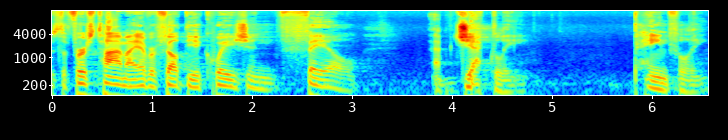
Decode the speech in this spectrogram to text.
Was the first time I ever felt the equation fail abjectly. painfully.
